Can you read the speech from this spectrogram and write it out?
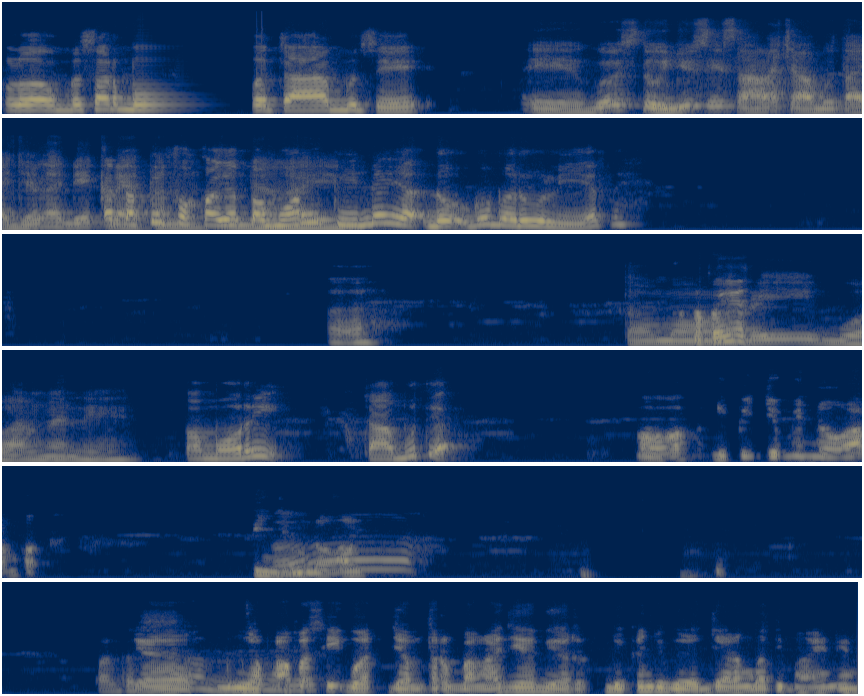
peluang besar buat cabut sih. Iya, gue setuju sih salah cabut aja lah dia Eh, tapi udah Tomori lain. pindah ya, Dok. Gue baru lihat nih. Tomori buangan ya. Tomori cabut ya? oh dipinjemin doang kok pinjem doang Pantesan, ya nggak apa-apa sih buat jam terbang aja biar dia kan juga jarang banget dimainin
